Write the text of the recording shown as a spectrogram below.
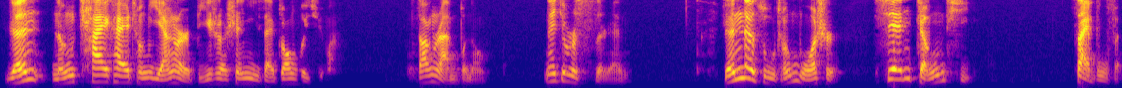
人能拆开成眼耳鼻舌身意再装回去吗？当然不能。那就是死人。人的组成模式先整体，再部分。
